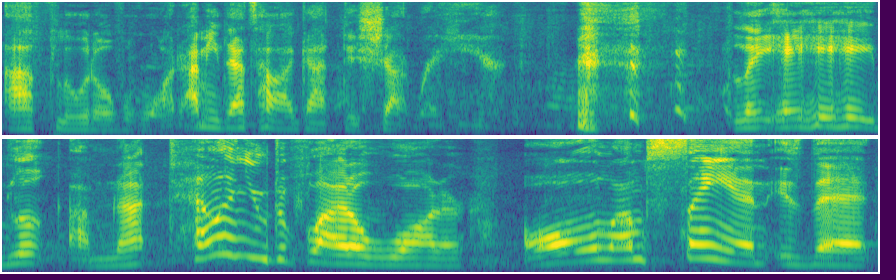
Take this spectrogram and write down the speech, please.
I flew it over water. I mean, that's how I got this shot right here. like, hey, hey, hey, look, I'm not telling you to fly it over water. All I'm saying is that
